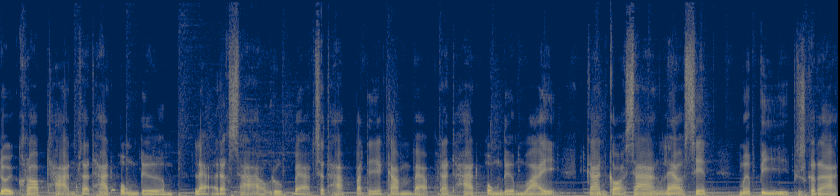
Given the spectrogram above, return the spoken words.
โดยครอบฐานพระธาตุองค์เดิม และรักษารูปแบบสถาปัตยกรรมแบบพระธาตุองค์เดิมไว้ การก่อสร้างแล้วเสร็จเมื่อปีพุทธศักราช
